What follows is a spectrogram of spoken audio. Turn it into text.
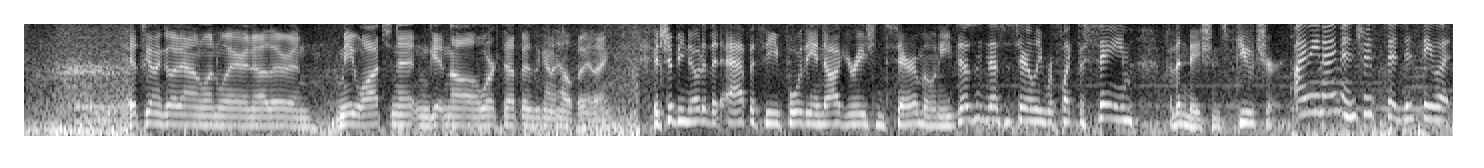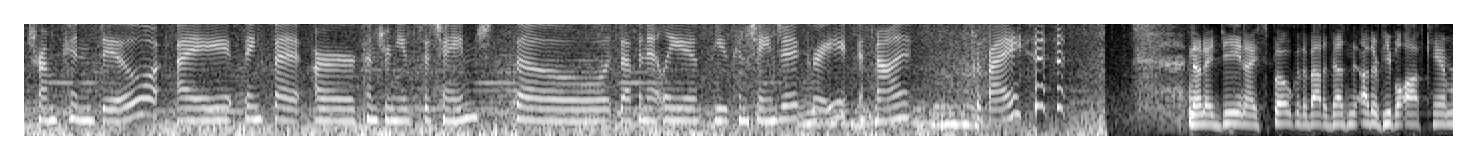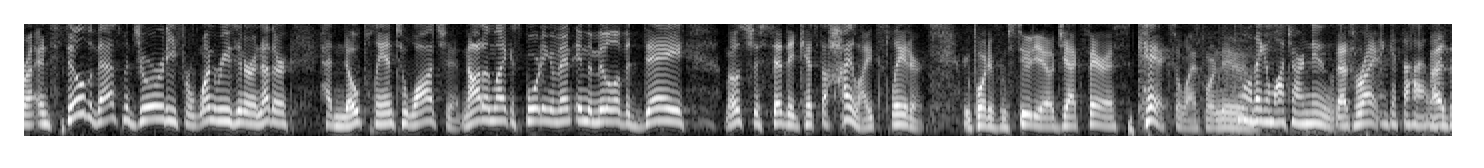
it's going to go down one way or another, and me watching it and getting all worked up isn't going to help anything. It should be noted that apathy for the inauguration ceremony doesn't necessarily reflect the same for the nation's future. I mean, I'm interested to see what Trump can do. I think that our country needs to change. So, definitely, if you can change it, great. If not, goodbye. Now, Nadine, I spoke with about a dozen other people off camera, and still the vast majority, for one reason or another, had no plan to watch it. Not unlike a sporting event in the middle of a day, most just said they'd catch the highlights later. Reporting from studio, Jack Ferris, KXLY4 News. Well, they can watch our news. That's right. And get the highlights.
